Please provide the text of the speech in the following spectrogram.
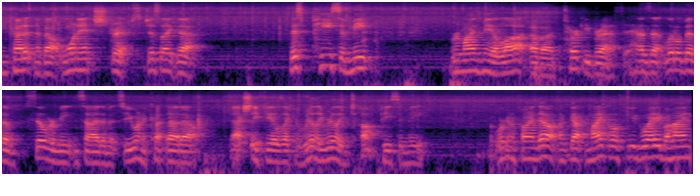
and cut it in about one inch strips, just like that. This piece of meat reminds me a lot of a turkey breast. It has that little bit of silver meat inside of it, so you want to cut that out. It actually feels like a really, really tough piece of meat. But we're going to find out. I've got Michael Fugue behind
